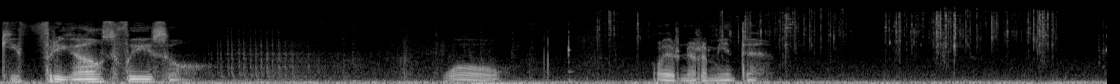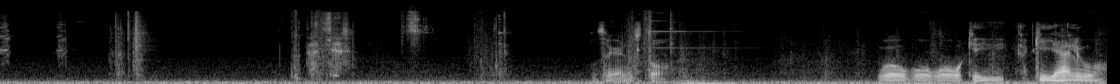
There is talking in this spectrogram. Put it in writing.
¿Qué fregados fue eso? Wow. A ver, una herramienta. Vamos a vernos todo. Wow, wow, wow, aquí hay, aquí hay algo.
